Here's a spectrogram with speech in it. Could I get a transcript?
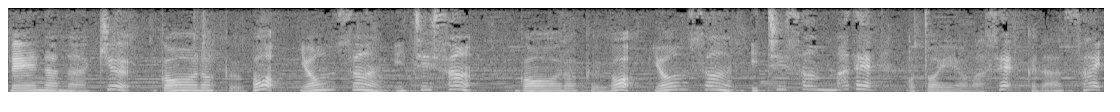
079-565-4313 565-4313までお問い合わせください。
